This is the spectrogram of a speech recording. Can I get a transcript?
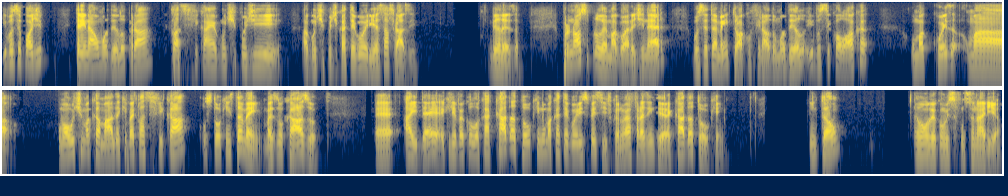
e você pode treinar o um modelo para classificar em algum tipo de algum tipo de categoria essa frase. Beleza. Para o nosso problema agora de NER, você também troca o final do modelo e você coloca uma coisa, uma, uma última camada que vai classificar os tokens também. Mas no caso, é, a ideia é que ele vai colocar cada token numa categoria específica, não é a frase inteira, é cada token. Então, Vamos ver como isso funcionaria.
